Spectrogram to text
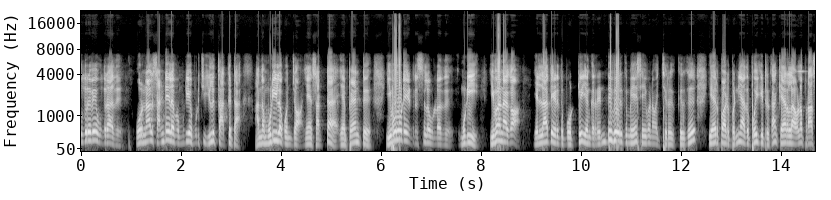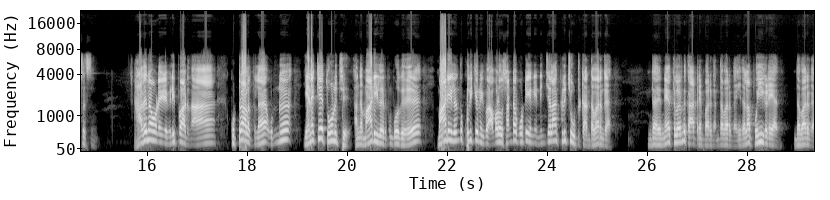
உதிரவே உதிராது. ஒரு நாள் சண்டையில் இப்போ முடியை பிடிச்சி இழுத்து அத்துட்டா. அந்த முடியில் கொஞ்சம் என் சட்டை என் பேண்ட்டு இவளுடைய ட்ரெஸ்ஸில் உள்ளது முடி இவ நகம் எல்லாத்தையும் எடுத்து போட்டு எங்க ரெண்டு பேருக்குமே செய்வனை வச்சிருக்கிறதுக்கு ஏற்பாடு பண்ணி அது போய்கிட்டு இருக்கான் கேரளாவில் ப்ராசஸிங் அதனுடைய வெளிப்பாடு தான் குற்றாலத்தில் ஒன்று எனக்கே தோணுச்சு. அங்கே மாடியில் இருக்கும்போது மாடியிலேருந்து குதிக்கணும். இப்போ அவ்வளவு சண்டை போட்டு என்னை நெஞ்செல்லாம் கிழிச்சு விட்டுட்டேன் அந்த பாருங்க. இந்த நேத்துல இருந்து காட்டுறேன் பாருங்க. இந்த பாருங்க. இதெல்லாம் பொய் கிடையாது. இந்த பாருங்க.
